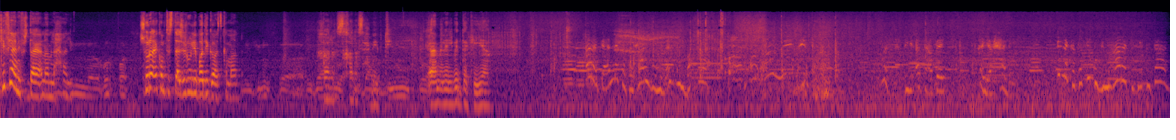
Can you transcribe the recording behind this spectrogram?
كيف يعني فيش داعي أنام لحالي؟ شو رأيكم تستأجروا لي بودي جارد كمان؟ خلص خلص حبيبتي اعمل اللي بدك إياه أرى كأنك تحارب من أجل البقاء ما الذي أتعبك؟ يا حلي إنك تثق بمهارتي في القتال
